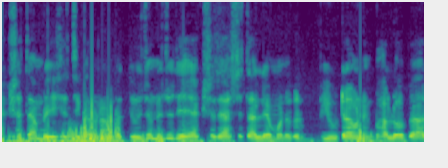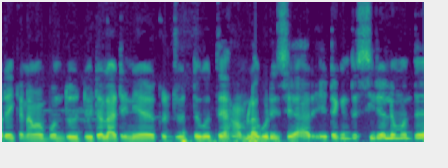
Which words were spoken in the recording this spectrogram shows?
একসাথে আমরা এসেছি। কারণ আমরা দুজনে যদি একসাথে আসি তাহলে মনে করি ভিউটা অনেক ভালো হবে। আর এখানে আমার বন্ধু দুইটা লাঠি নিয়ে যুদ্ধ করতে হামলা করেছে। আর এটা কিন্তু সিরিয়ালের মধ্যে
